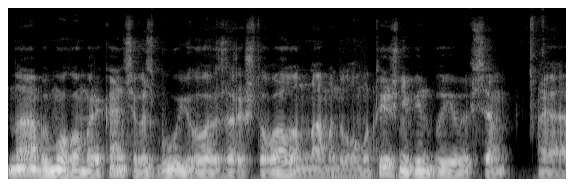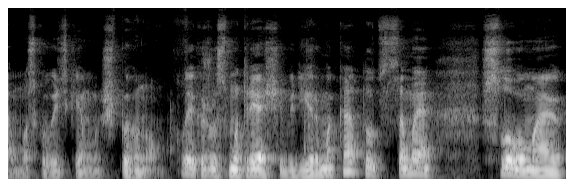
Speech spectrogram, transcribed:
На вимогу американців СБУ його заарештувало на минулому тижні. Він виявився е, московицьким шпигуном. Коли я кажу смотрящий від Єрмака, тут саме слово має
